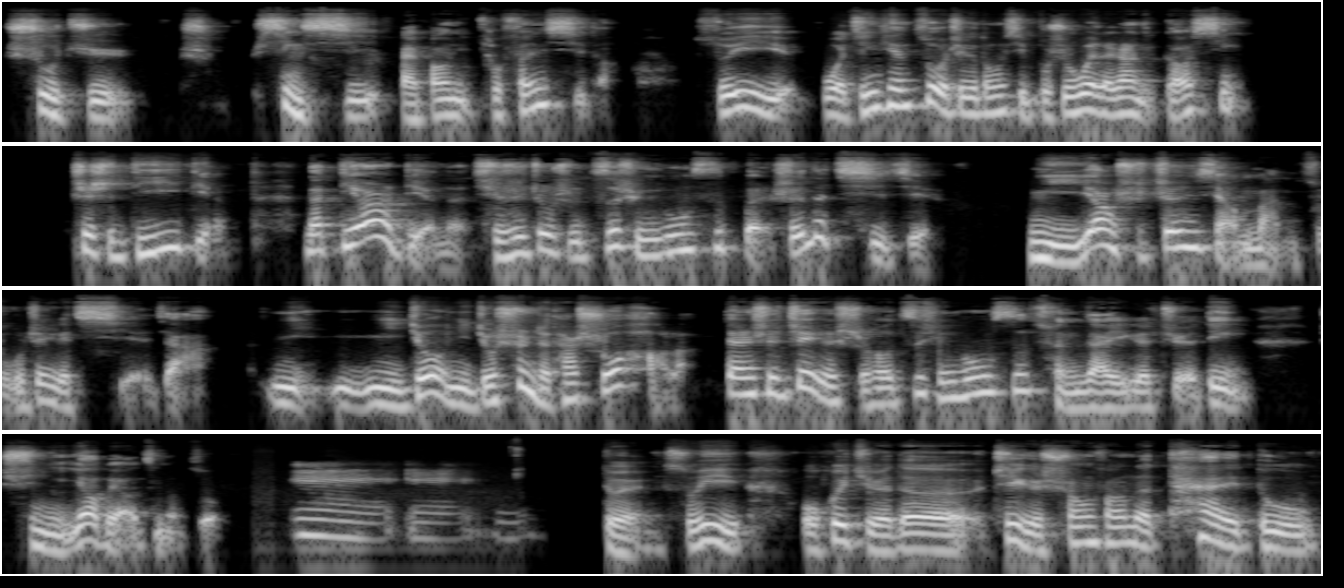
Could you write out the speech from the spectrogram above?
数据信息来帮你做分析的。所以我今天做这个东西不是为了让你高兴，这是第一点。那第二点呢，其实就是咨询公司本身的气节。你要是真想满足这个企业家。你你就你就顺着他说好了，但是这个时候咨询公司存在一个决定，是你要不要这么做。嗯嗯嗯，对，所以我会觉得这个双方的态度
